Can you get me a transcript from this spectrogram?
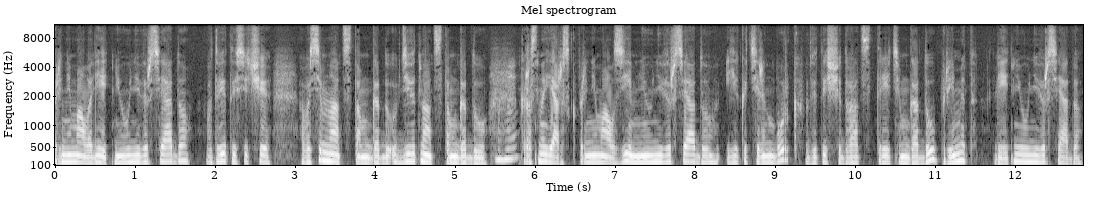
принимала летнюю универсиаду. В 2018 году, в 2019 году угу. Красноярск принимал зимнюю универсиаду. Екатеринбург в 2023 году примет летнюю универсиаду.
